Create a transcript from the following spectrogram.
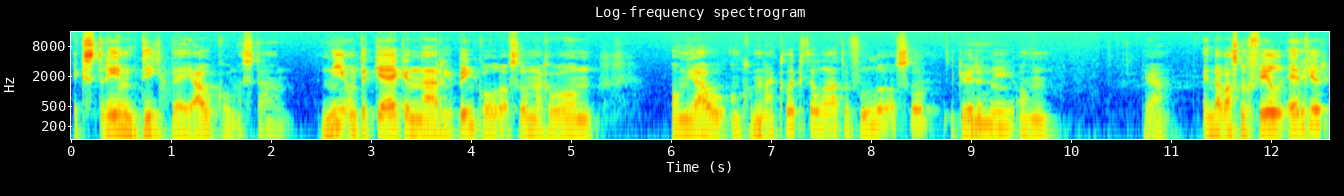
extreem dicht bij jou komen staan. Niet om te kijken naar je pincode of zo, maar gewoon om jou ongemakkelijk te laten voelen of zo. Ik weet het Mhm. niet. Om, ja. En dat was nog veel erger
